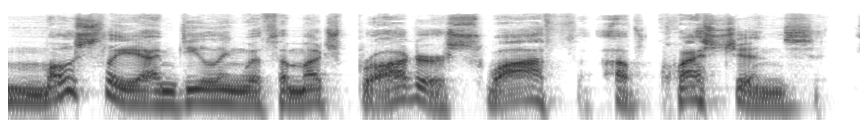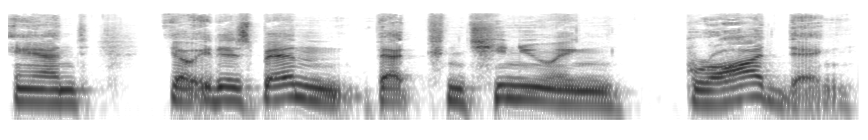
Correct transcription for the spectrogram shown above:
mostly I'm dealing with a much broader swath of questions. And, you know, it has been that continuing broadening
